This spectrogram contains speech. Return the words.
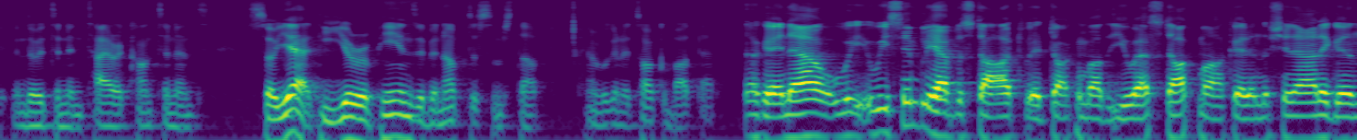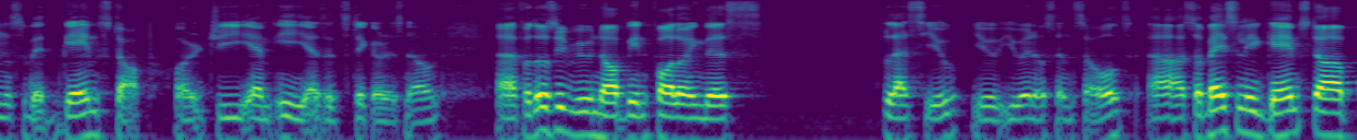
even though it's an entire continent. So yeah, the Europeans have been up to some stuff, and we're going to talk about that. Okay, now we, we simply have to start with talking about the US stock market and the shenanigans with GameStop, or GME as its ticker is known. Uh, for those of you who have not been following this, bless you, you, you innocent souls. Uh, so basically, GameStop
